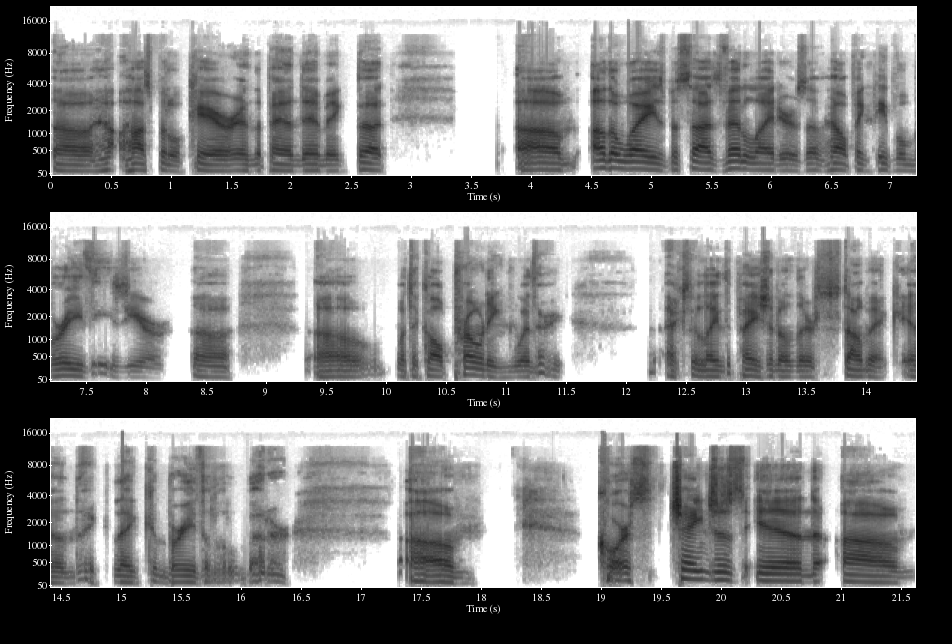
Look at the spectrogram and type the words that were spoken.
uh, hospital care in the pandemic, but um, other ways besides ventilators of helping people breathe easier. Uh, uh, what they call proning, where they actually lay the patient on their stomach and they they can breathe a little better. Um, course, changes in um,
